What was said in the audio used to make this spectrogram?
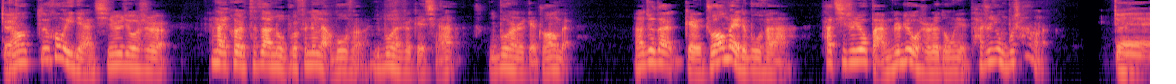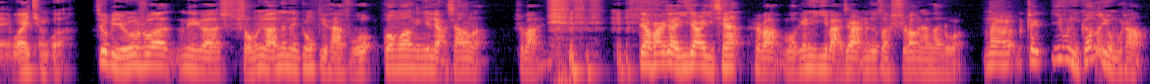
然后最后一点，其实就是耐克它赞助不是分成两部分，一部分是给钱，一部分是给装备。然后就在给装备这部分啊，它其实有百分之六十的东西它是用不上的。对，我也听过。就比如说那个守门员的那种比赛服，咣咣给你两箱子，是吧？吊牌件一件一千，是吧？我给你一百件，那就算十万块钱赞助了。那这衣服你根本用不上，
